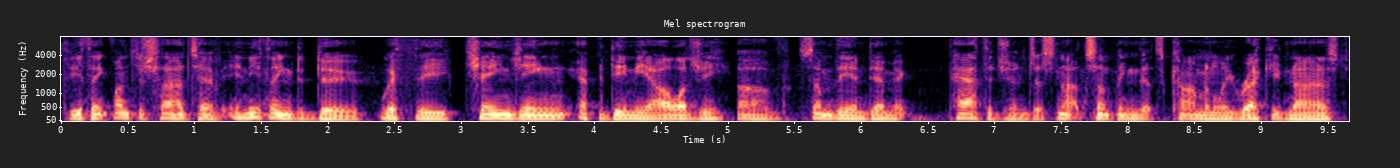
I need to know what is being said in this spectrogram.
Do you think fungicides have anything to do with the changing epidemiology of some of the endemic pathogens. It's not something that's commonly recognized.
